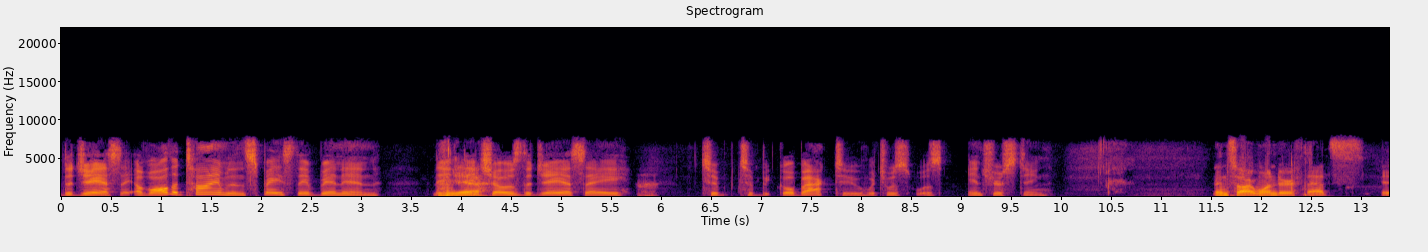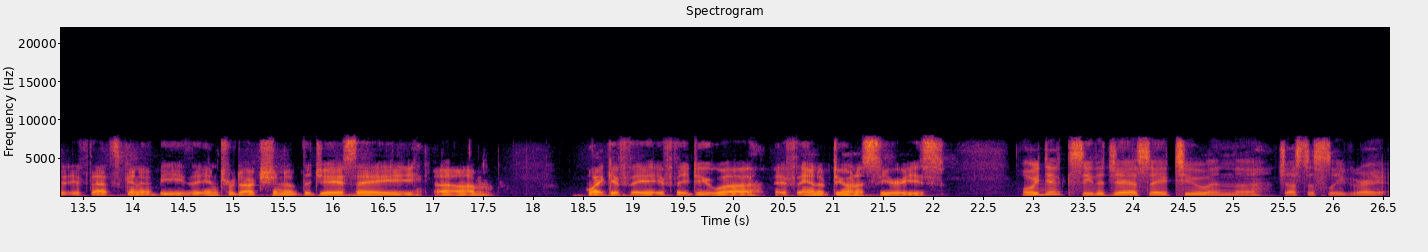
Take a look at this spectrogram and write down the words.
the JSA of all the times in space they've been in they, yeah. they chose the JSA to to be, go back to which was was interesting and so I wonder if that's if that's going to be the introduction of the JSA, um, like if they if they do uh, if they end up doing a series. Well, we did see the JSA too in the Justice League, right?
